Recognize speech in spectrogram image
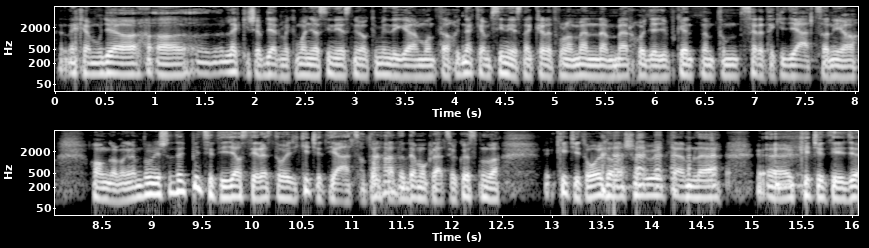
nekem ugye a, a legkisebb gyermekem anya a színésznő, aki mindig elmondta, hogy nekem színésznek kellett volna mennem, mert hogy egyébként nem tudom, szeretek így játszani a hanggal, meg nem tudom, és ez egy picit így azt éreztem, hogy kicsit játszhatok, Aha. tehát a demokrácia központban kicsit oldalasan ültem le, kicsit így,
